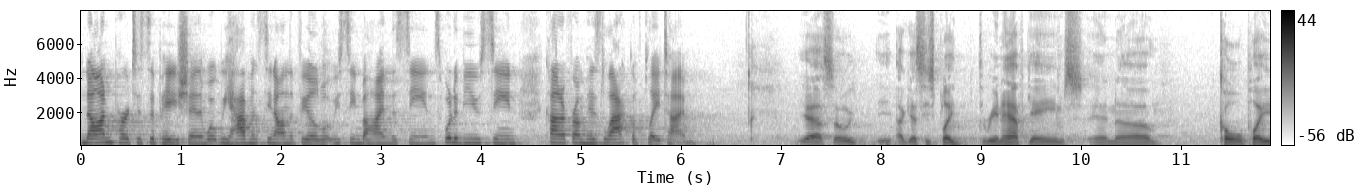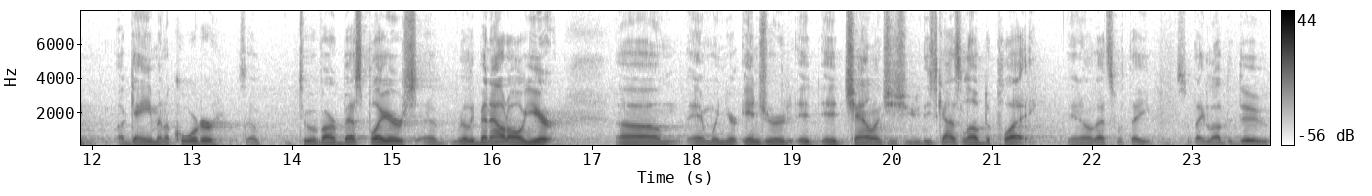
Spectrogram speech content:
non-participation, what we haven't seen on the field, what we've seen behind the scenes. What have you seen kind of from his lack of play time? Yeah, so I guess he's played three and a half games, and uh, Cole played a game and a quarter. So two of our best players have really been out all year. Um, and when you're injured, it, it challenges you. These guys love to play. You know, that's what they that's what they love to do,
